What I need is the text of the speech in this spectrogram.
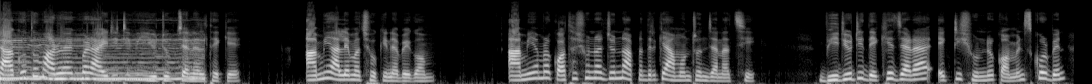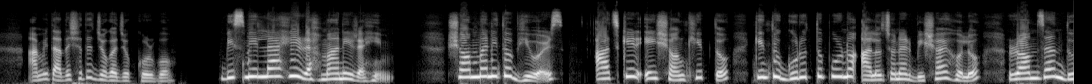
স্বাগতম আরও একবার আইডি টিভি ইউটিউব চ্যানেল থেকে। আমি আলেমা ছকিনা বেগম। আমি আমার কথা শোনার জন্য আপনাদেরকে আমন্ত্রণ জানাচ্ছি। ভিডিওটি দেখে যারা একটি সুন্দর কমেন্টস করবেন, আমি তাদের সাথে যোগাযোগ করব। বিসমিল্লাহির রহমানির রহিম। সম্মানিত ভিউয়ার্স, আজকের এই সংক্ষিপ্ত কিন্তু গুরুত্বপূর্ণ আলোচনার বিষয় হল রমজান দু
